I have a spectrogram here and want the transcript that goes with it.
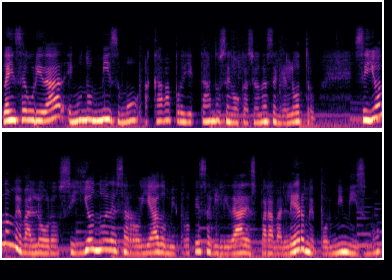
La inseguridad en uno mismo acaba proyectándose en ocasiones en el otro. Si yo no me valoro, si yo no he desarrollado mis propias habilidades para valerme por mí mismo,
